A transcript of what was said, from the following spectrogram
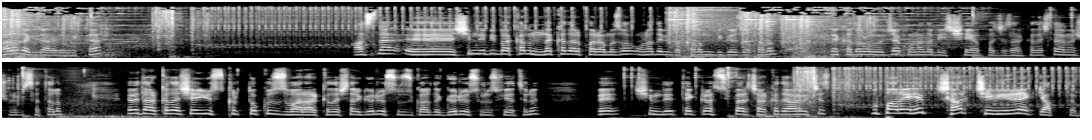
Para da güzel bir miktar. Aslında eee, şimdi bir bakalım ne kadar paramız var ona da bir bakalım bir göz atalım. Ne kadar olacak ona da bir şey yapacağız arkadaşlar. Hemen şunu bir satalım. Evet arkadaşlar 149 var arkadaşlar. Görüyorsunuz yukarıda görüyorsunuz fiyatını. Ve şimdi tekrar süper çarka devam edeceğiz. Bu parayı hep çark çevirerek yaptım.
